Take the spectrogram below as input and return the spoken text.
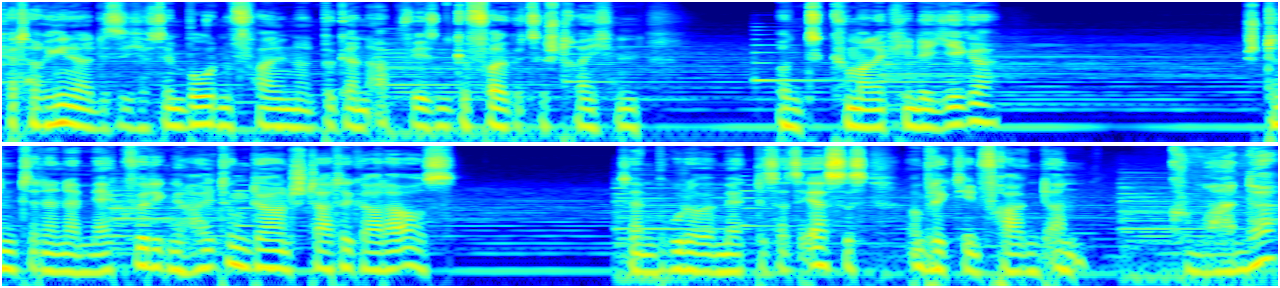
Katharina ließ sich auf den Boden fallen und begann abwesend Gefolge zu streicheln. Und Kumanakin der Jäger stand in einer merkwürdigen Haltung da und starrte geradeaus. Sein Bruder bemerkte es als erstes und blickte ihn fragend an. Commander?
